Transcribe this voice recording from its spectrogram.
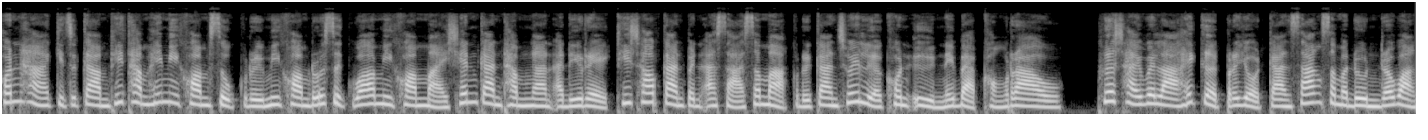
ค้นหากิจกรรมที่ทำให้มีความสุข หรือมีความรู้สึกว่ามีความหมาย เช่น การทำงานอดิเรกที่ชอบการเป็นอาสาสมัคร หรือการช่วยเหลือคนอื่นในแบบของเรา เพื่อใช้เวลาให้เกิดประโยชน์การสร้างสมดุลระหว่าง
